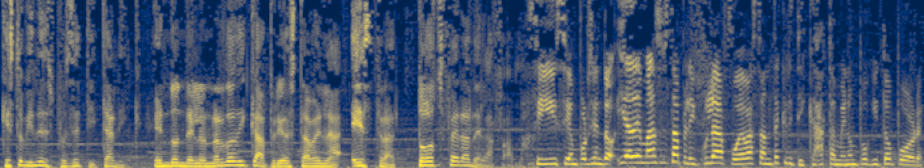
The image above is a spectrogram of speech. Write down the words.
que esto viene después de Titanic, en donde Leonardo DiCaprio estaba en la estratosfera de la fama. Sí, 100%. Y además esta película fue bastante criticada también un poquito por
